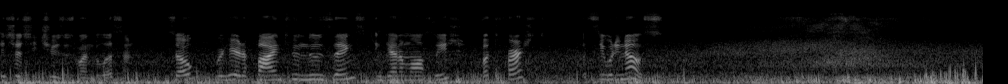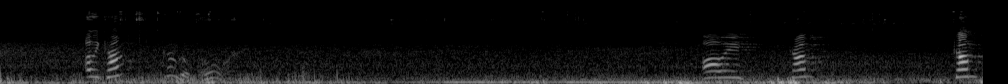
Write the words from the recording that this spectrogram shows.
It's just he chooses when to listen. So we're here to fine tune those things and get him off leash. But first, let's see what he knows. Ollie, come. Come, good boy. Ollie, come. Come.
